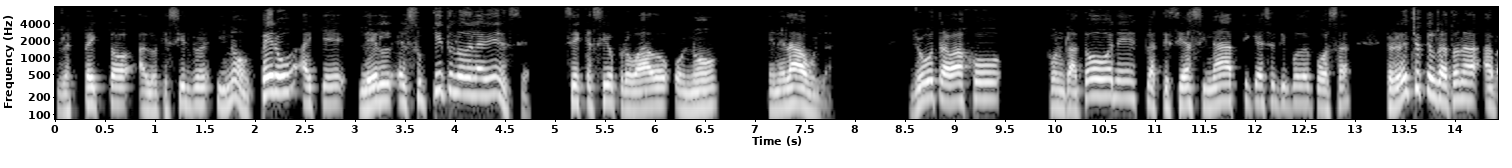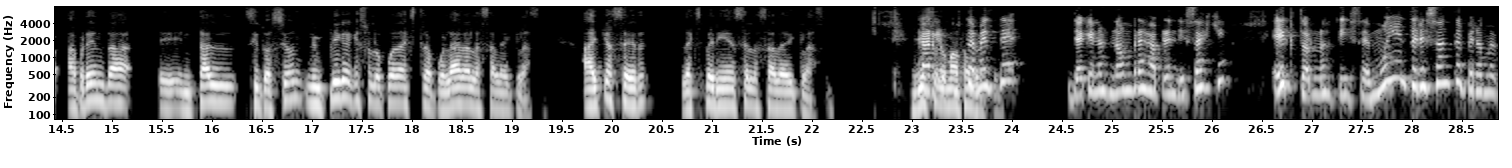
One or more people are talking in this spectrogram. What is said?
respecto a lo que sirve y no, pero hay que leer el subtítulo de la evidencia si es que ha sido probado o no en el aula. Yo trabajo con ratones, plasticidad sináptica, ese tipo de cosas, pero el hecho de que el ratón aprenda eh, en tal situación no implica que eso lo pueda extrapolar a la sala de clase. Hay que hacer la experiencia en la sala de clase. Carlos, justamente, ya que nos nombras aprendizaje, Héctor nos dice, muy interesante, pero me,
